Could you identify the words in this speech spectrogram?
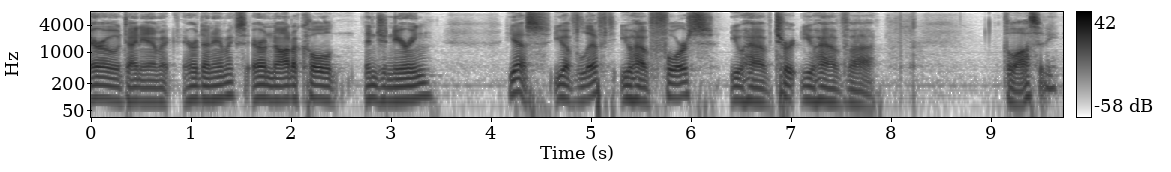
aerodynamic aerodynamics aeronautical engineering Yes, you have lift, you have force, you have you have uh, velocity.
